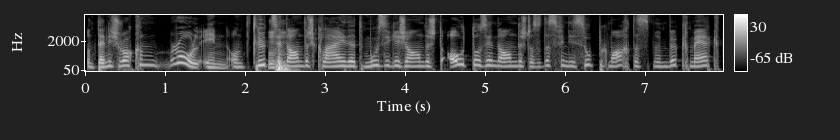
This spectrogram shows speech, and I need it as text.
und dann ist Rock'n'Roll in. Und die Leute Mhm. sind anders gekleidet, die Musik ist anders, die Autos sind anders. Also das finde ich super gemacht, dass man wirklich merkt,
